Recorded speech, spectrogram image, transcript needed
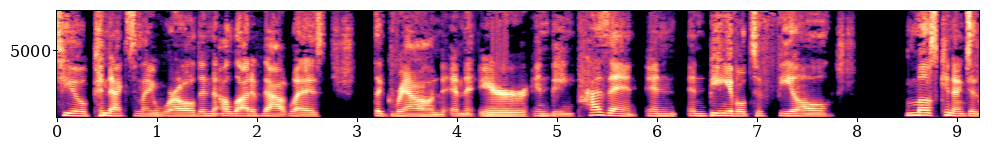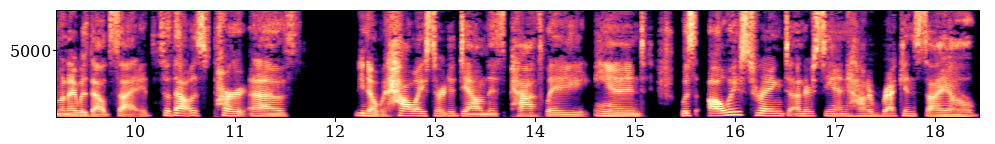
to connect to my world. And a lot of that was the ground and the air and being present and, and being able to feel most connected when I was outside. So that was part of, you know, how I started down this pathway and was always trying to understand how to reconcile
